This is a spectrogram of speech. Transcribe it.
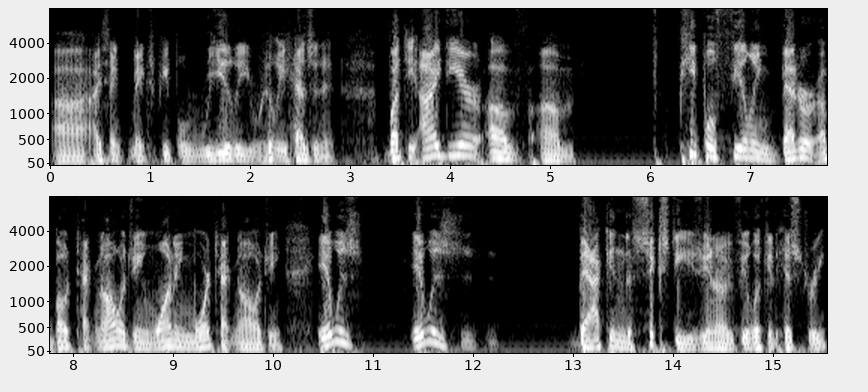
uh, I think makes people really, really hesitant. But the idea of um, people feeling better about technology and wanting more technology, it was, it was back in the 60s, you know, if you look at history,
